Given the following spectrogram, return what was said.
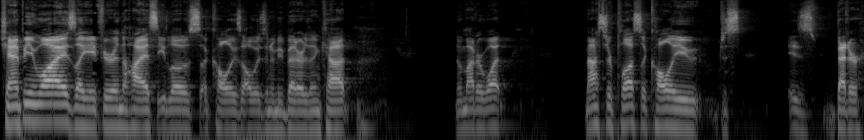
champion wise, like if you're in the highest elos, Akali is always going to be better than Kat. No matter what. Master Plus, Akali just is better.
